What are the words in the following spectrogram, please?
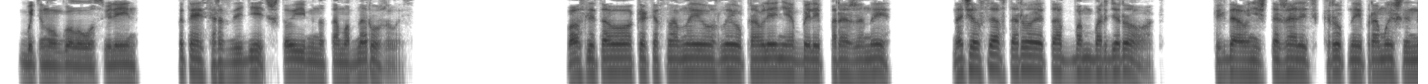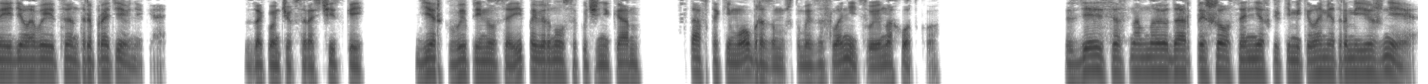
— вытянул голову Свилейн, пытаясь разглядеть, что именно там обнаружилось. После того, как основные узлы управления были поражены, начался второй этап бомбардировок, когда уничтожались крупные промышленные и деловые центры противника. Закончив с расчисткой, Дерк выпрямился и повернулся к ученикам, став таким образом, чтобы заслонить свою находку. Здесь основной удар пришелся несколькими километрами южнее.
